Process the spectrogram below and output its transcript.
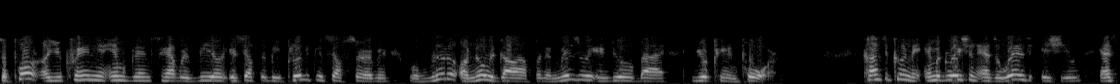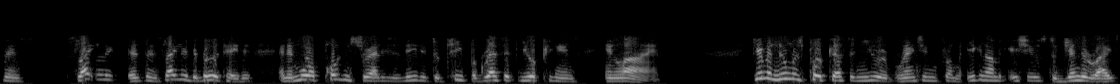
Support of Ukrainian immigrants have revealed itself to be politically self-serving with little or no regard for the misery endured by European poor. Consequently, immigration as a awareness issue has been slightly has been slightly debilitated, and a more potent strategy is needed to keep aggressive Europeans in line. Given numerous protests in Europe ranging from economic issues to gender rights,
